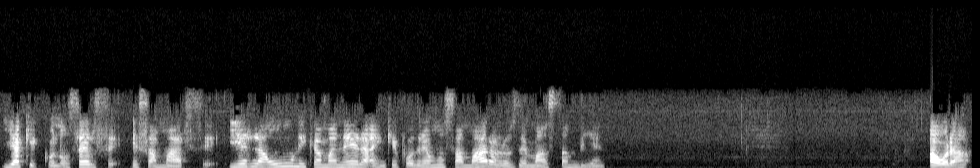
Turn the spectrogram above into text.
ya que conocerse es amarse y es la única manera en que podremos amar a los demás también. Ahora,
